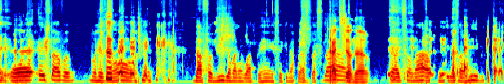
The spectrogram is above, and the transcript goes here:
é, eu estava no Réveillon da família maranguapense aqui na Praça da Cidade. Tradicional. Tradicional, famílias amigos. Ai.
